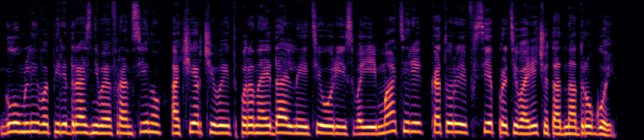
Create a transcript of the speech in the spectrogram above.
глумливо передразнивая Франсину, очерчивает параноидальные теории своей матери, которые все противоречат одна другой.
